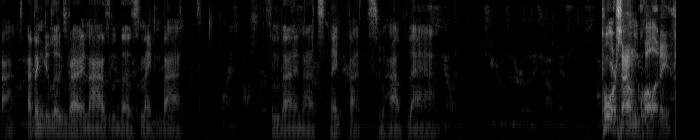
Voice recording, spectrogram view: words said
bites. I think he looks very nice with those snake bites. Some very nice snake bites you have there. Poor sound quality.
